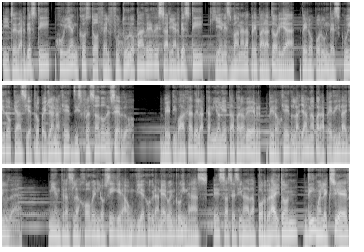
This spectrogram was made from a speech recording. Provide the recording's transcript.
y Ted Ardesty, Julian Kostov el futuro padre de Sari Ardesty, quienes van a la preparatoria, pero por un descuido casi atropellan a Head disfrazado de cerdo. Betty baja de la camioneta para ver, pero Head la llama para pedir ayuda. Mientras la joven lo sigue a un viejo granero en ruinas, es asesinada por Drayton, Dimo Alexiev,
